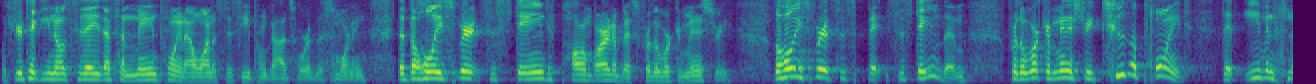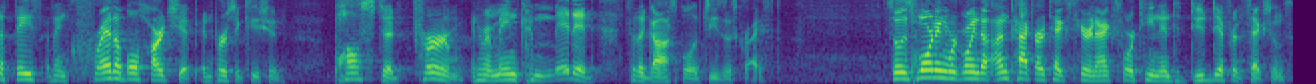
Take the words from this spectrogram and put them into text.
If you're taking notes today, that's the main point I want us to see from God's word this morning. That the Holy Spirit sustained Paul and Barnabas for the work of ministry. The Holy Spirit sustained them for the work of ministry to the point that even in the face of incredible hardship and persecution, Paul stood firm and remained committed to the gospel of Jesus Christ. So, this morning we're going to unpack our text here in Acts 14 into two different sections.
